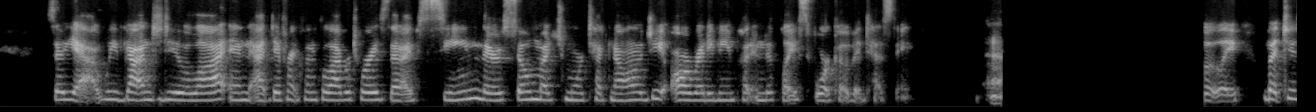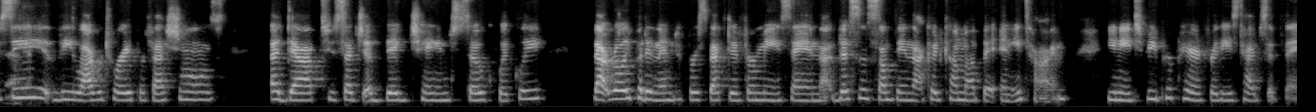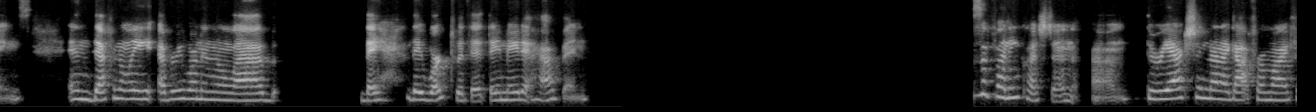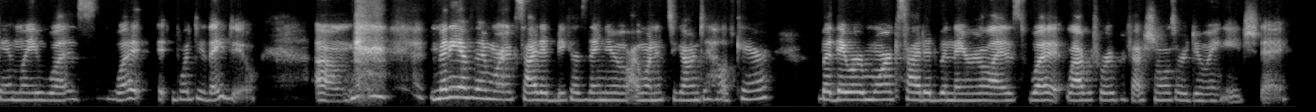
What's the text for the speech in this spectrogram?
So yeah, we've gotten to do a lot and at different clinical laboratories that I've seen, there's so much more technology already being put into place for COVID testing. Absolutely. But to see the laboratory professionals adapt to such a big change so quickly, that really put it into perspective for me, saying that this is something that could come up at any time. You need to be prepared for these types of things. And definitely, everyone in the lab they they worked with it. They made it happen. This is a funny question. Um, the reaction that I got from my family was, "What? What do they do?" Um, many of them were excited because they knew I wanted to go into healthcare, but they were more excited when they realized what laboratory professionals are doing each day.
